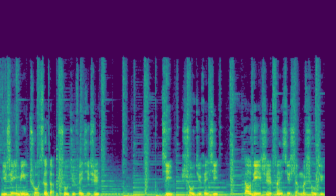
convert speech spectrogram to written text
你是一名出色的数据分析师。七、数据分析，到底是分析什么数据？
